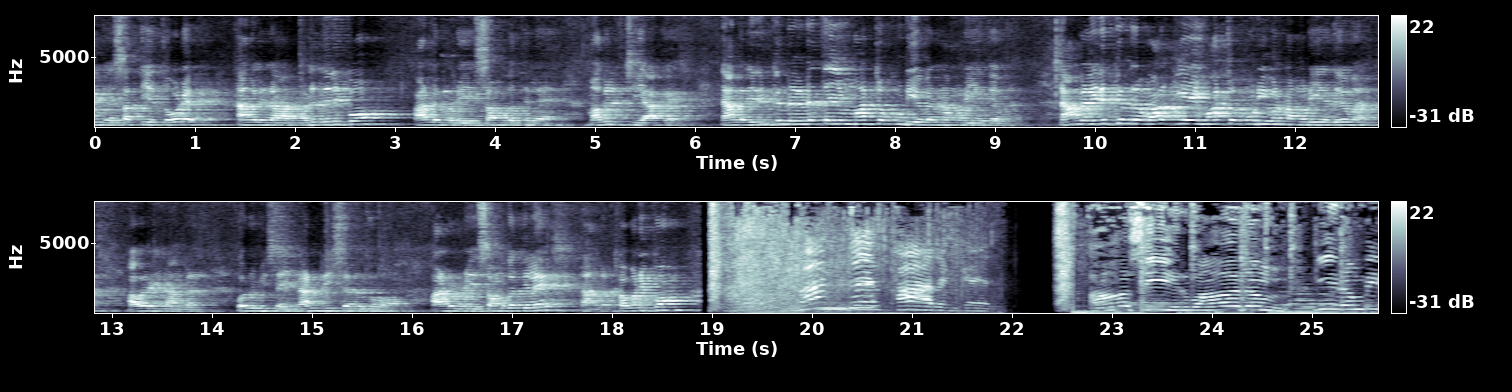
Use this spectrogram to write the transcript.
இந்த சத்தியத்தோடு நாங்கள் எல்லாம் எழுந்து நிற்போம் ஆண்டவருடைய சமூகத்தில் மகிழ்ச்சியாக நாங்கள் இருக்கின்ற இடத்தையும் மாற்றக்கூடியவர் நம்முடைய தேவன். நாங்கள் இருக்கின்ற வாழ்க்கையை மாற்றக்கூடியவர் நம்முடைய தேவன். அவரை நாங்கள் ஒரு விசை நன்றி செலுத்துவோம். ஆண்டவருடைய சமூகத்திலே நாங்கள் கவனிப்போம். வந்து பாருங்கள். ஆசீர்வாதம் நிரம்பி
